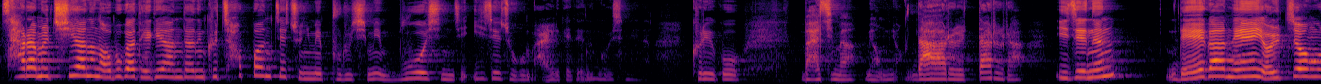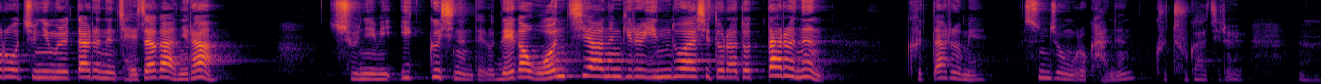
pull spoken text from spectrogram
사람을 취하는 어부가 되게 한다는 그 첫 번째 주님의 부르심이 무엇인지 이제 조금 알게 되는 것입니다. 그리고 마지막 명령 나를 따르라. 이제는 내가 내 열정으로 주님을 따르는 제자가 아니라 주님이 이끄시는 대로 내가 원치 않은 길을 인도하시더라도 따르는 그 따름의 순종으로 가는 그 두 가지를 음,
